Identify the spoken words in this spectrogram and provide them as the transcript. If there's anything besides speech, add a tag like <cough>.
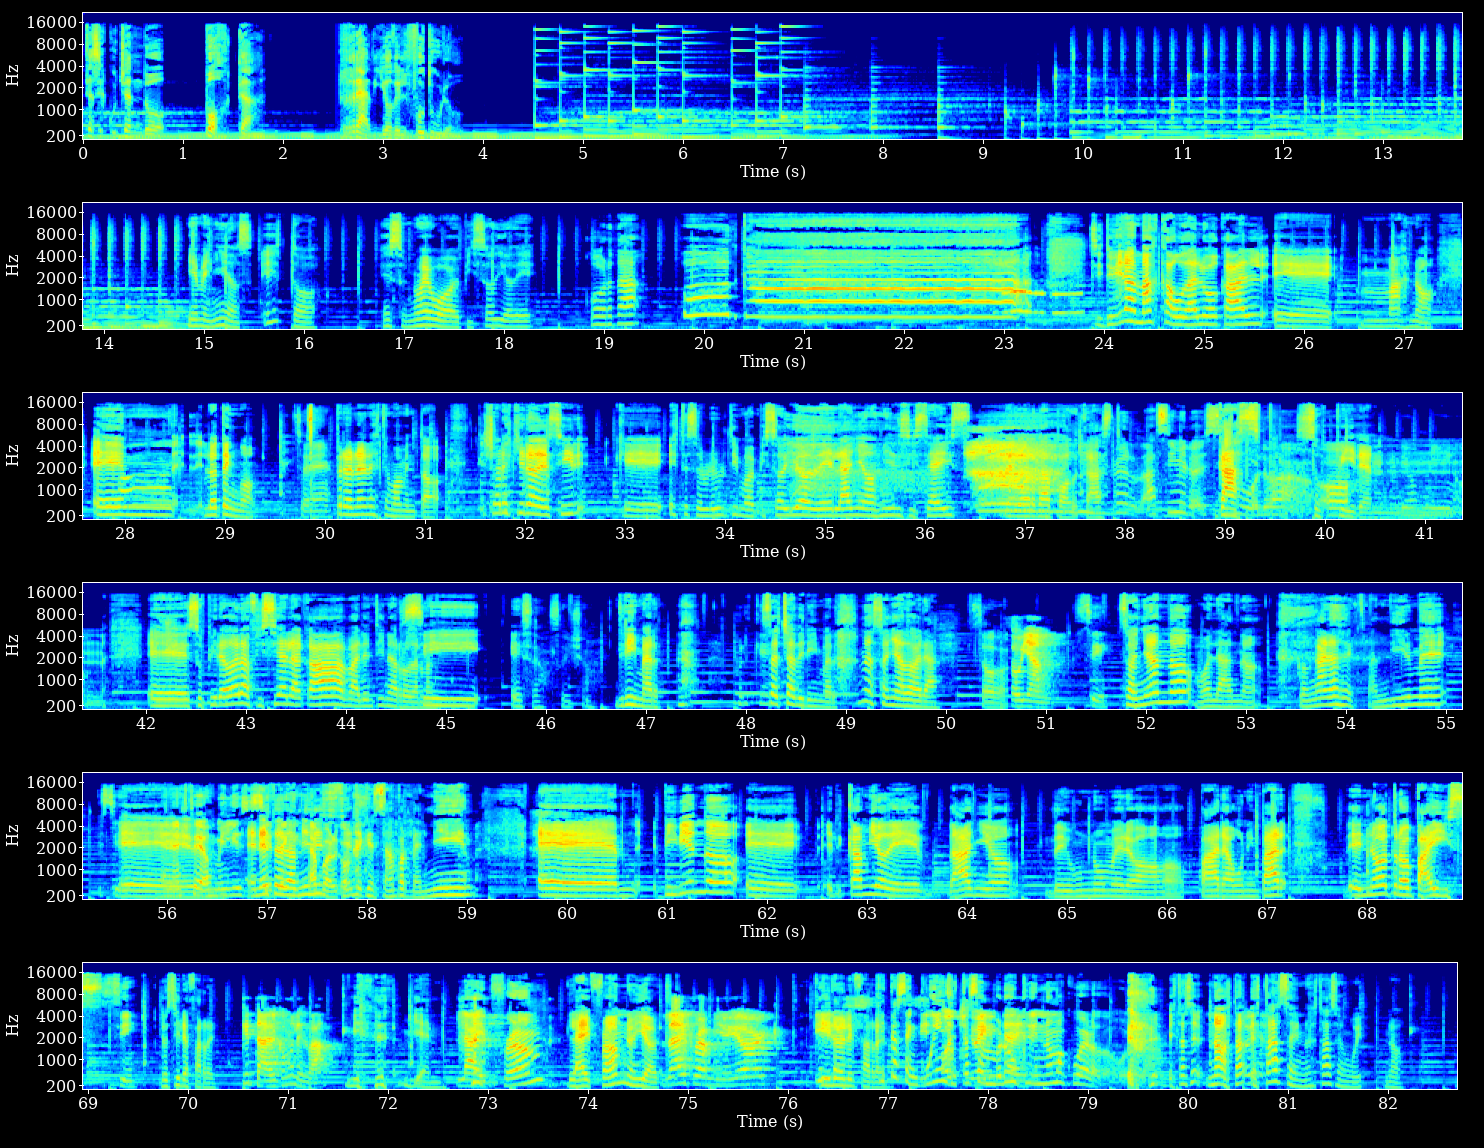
Estás escuchando Posta, Radio del Futuro. Bienvenidos. Esto es un nuevo episodio de Gorda Podcast. Si tuviera más caudal vocal, eh, más no. Em, lo tengo, Sí. pero no en este momento. Yo les quiero decir que este es el último episodio del año 2016 de Gorda Podcast. Así me lo decís, Gasp, boluda. suspiren. Oh, Dios mío. Eh, suspiradora oficial acá, Valentina Ruderman. Sí, esa soy yo. Dreamer. <laughs> ¿Por qué? Sacha Dreamer. Una soñadora. So- Soyan. sí. Soñando, volando. Con ganas de expandirme. sí. Eh, en este 2017. En este que está 2017 por que están por venir. Eh, viviendo eh, el cambio de año de un número para un impar en otro país. Sí. Lucila Farrell. ¿Qué tal? ¿Cómo les va? Bien. Bien. Live from. Live from New York. Live from New York. Y Loli ¿Qué Farrell. estás en Queens? ¿Estás en 20. Brooklyn? No me acuerdo, boludo. <coughs> ¿Estás en- no, está- estás en, no estás en Wi- No.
